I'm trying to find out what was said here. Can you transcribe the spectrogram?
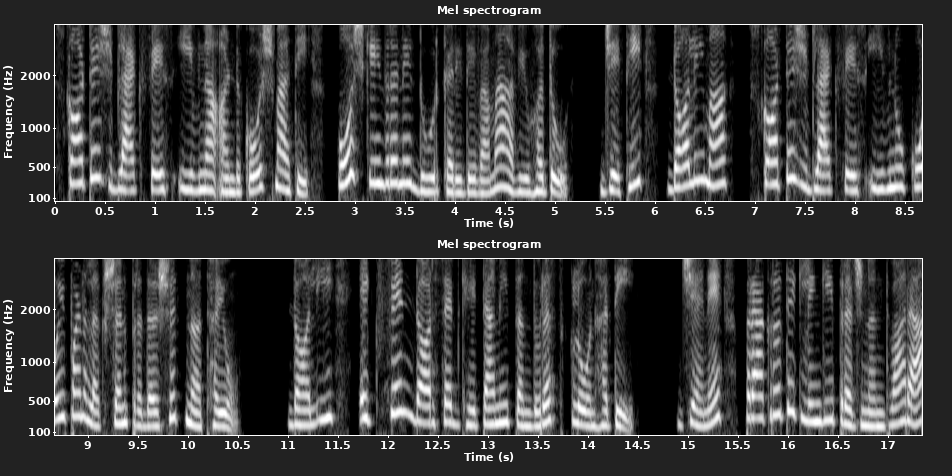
સ્કોટિશ બ્લેકફેસ ઈવના અંડકોષમાંથી કોષકેન્દ્રને દૂર કરી દેવામાં આવ્યું હતું. જેથી ડોલીમાં સ્કોટિશ બ્લેકફેસ ઈવનું કોઈ પણ લક્ષણ પ્રદર્શિત ન થયું. ડોલી એક ફિન ડોર્સેટ ઘેટાની તંદુરસ્ત ક્લોન હતી, જેને પ્રાકૃતિક લિંગી પ્રજનન દ્વારા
